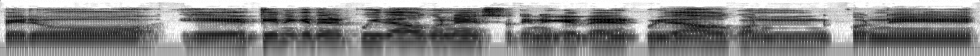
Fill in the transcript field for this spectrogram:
Pero eh, tiene que tener cuidado con eso, tiene que tener cuidado con, eh,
